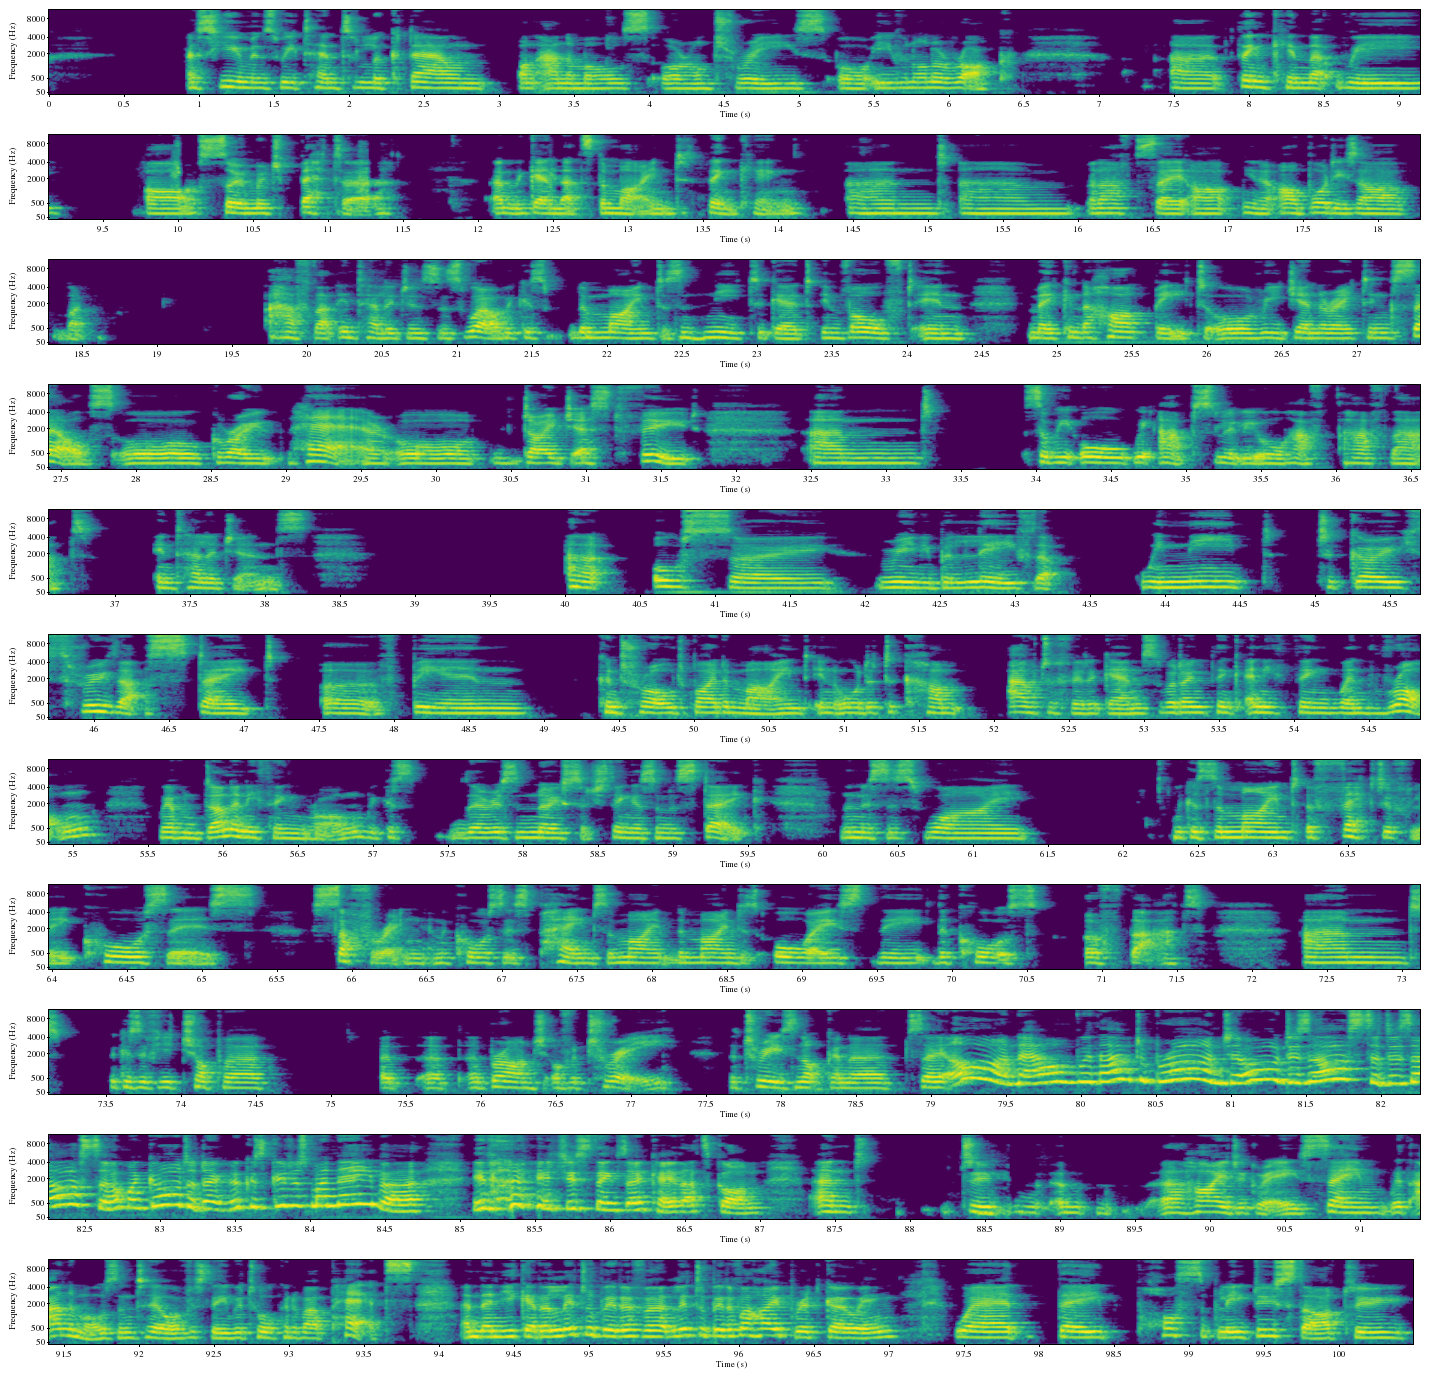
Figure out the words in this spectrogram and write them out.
as humans we tend to look down on animals or on trees or even on a rock uh, thinking that we are so much better. And again that's the mind thinking. And um and i have to say our you know our bodies are like have that intelligence as well because the mind doesn't need to get involved in making the heartbeat or regenerating cells or grow hair or digest food. And so we all we absolutely all have have that intelligence. And i also really believe that we need to go through that state of being controlled by the mind in order to come out of it again. So I don't think anything went wrong. We haven't done anything wrong because there is no such thing as a mistake. And this is why, because the mind effectively causes suffering and causes pain. So mind, the mind is always the, the cause of that. And because if you chop a a, a, a branch of a tree, the tree's not going to say, "Oh, now I'm without a branch. Oh, disaster, disaster. Oh my god, I don't look as good as my neighbor." You know, it just thinks, "Okay, that's gone." And to a, a, high degree, same with animals. Until obviously we're talking about pets, and then you get a little bit of a little bit of a hybrid going, where they possibly do start to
